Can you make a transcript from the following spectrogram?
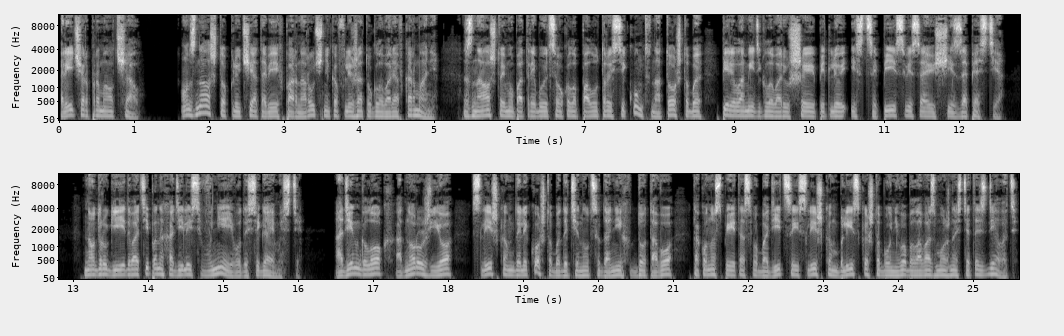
Ричард промолчал. Он знал, что ключи от обеих пар наручников лежат у главаря в кармане. Знал, что ему потребуется около полутора секунд на то, чтобы переломить главарю шею петлей из цепи, свисающей с запястья. Но другие два типа находились вне его досягаемости. Один глок, одно ружье, слишком далеко, чтобы дотянуться до них до того, как он успеет освободиться, и слишком близко, чтобы у него была возможность это сделать.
